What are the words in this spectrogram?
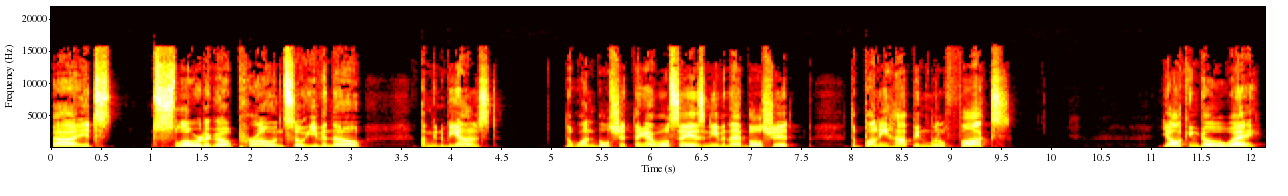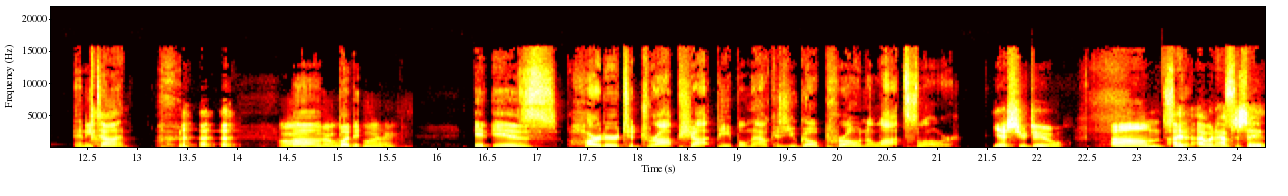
uh, it's slower to go prone. So even though I'm gonna be honest, the one bullshit thing I will say isn't even that bullshit. The bunny hopping little fucks. Y'all can go away anytime. Oh, Uh, but I but want it- It is harder to drop shot people now because you go prone a lot slower. Yes, you do. Um, So- I, I would have to say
